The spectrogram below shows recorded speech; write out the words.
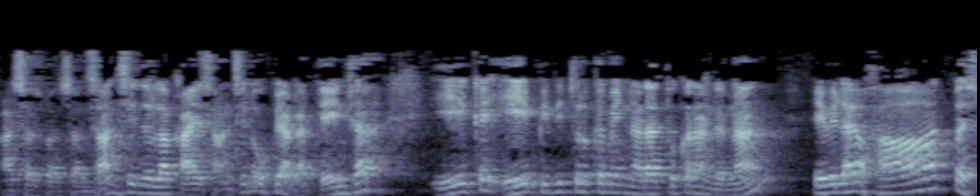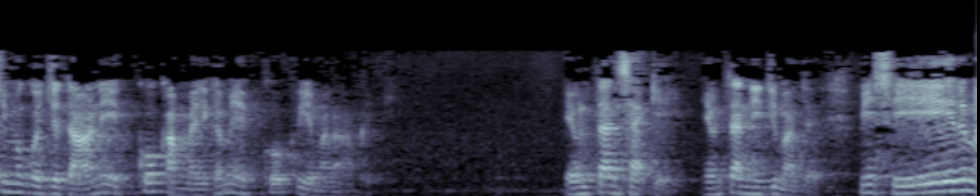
ආශස් ප්‍රසන් සංසිඳලා කාය සංසිඳ උපයාගත්ත. ඒ නිසා ඒක ඒ පිවිතුරුකමෙන් නඩත්තු කරන්න නම් ඒ වෙලාවේ හාත්පසින්ම ගොජ්ජ දාන එක්කෝ කම්මැලිකම එක්කෝ ප්‍රියමනාපය. එවන්තන් සැකේ. එවන්තන් නිදිමත. මේ සේරම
